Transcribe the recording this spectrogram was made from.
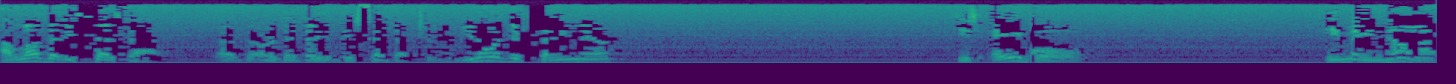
I love that He says that, uh, or that they, they said that to him. You know what they're saying there? He's able, He may not,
